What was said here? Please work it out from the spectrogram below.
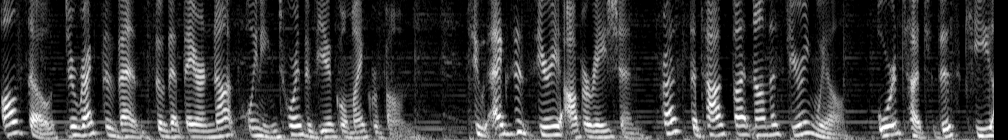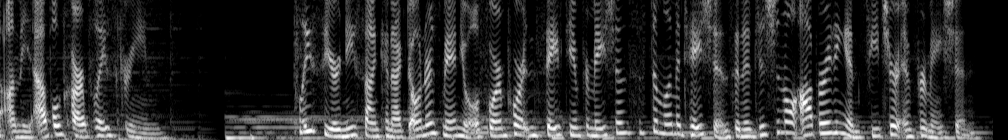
Also, direct the vents so that they are not pointing toward the vehicle microphone. To exit Siri operation, press the talk button on the steering wheel or touch this key on the Apple CarPlay screen. Please see your Nissan Connect Owner's Manual for important safety information, system limitations, and additional operating and feature information.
